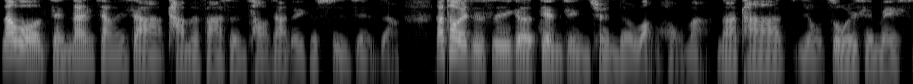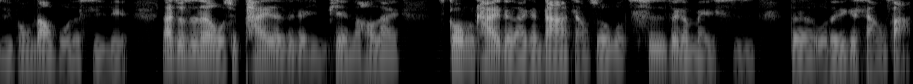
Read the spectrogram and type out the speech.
那我简单讲一下他们发生吵架的一个事件。这样，那 Toyz 是一个电竞圈的网红嘛，那他有做一些美食公道博的系列，那就是呢，我去拍了这个影片，然后来公开的来跟大家讲说我吃这个美食的我的一个想法，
